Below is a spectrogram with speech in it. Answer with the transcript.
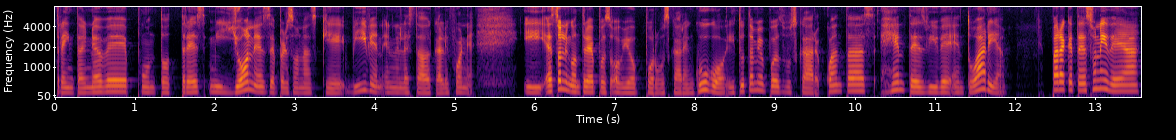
39.3 millones de personas que viven en el estado de California. Y esto lo encontré, pues, obvio, por buscar en Google. Y tú también puedes buscar cuántas gentes vive en tu área para que te des una idea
